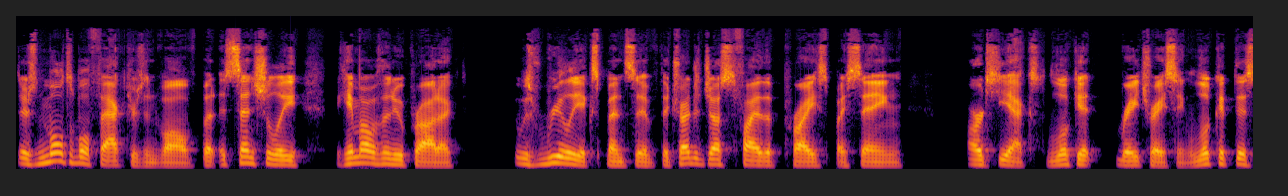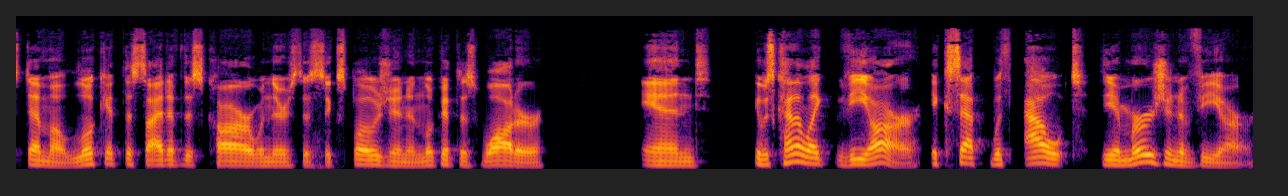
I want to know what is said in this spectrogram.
there's multiple factors involved but essentially they came out with a new product. It was really expensive. They tried to justify the price by saying rtx look at ray tracing. Look at this demo. Look at the side of this car when there's this explosion and look at this water. And it was kind of like VR, except without the immersion of VR.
